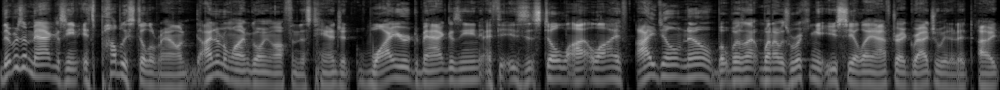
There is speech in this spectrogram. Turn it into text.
There was a magazine. It's probably still around. I don't know why I'm going off on this tangent. Wired magazine. I th- is it still alive? I don't know. But when I, when I was working at UCLA after I graduated, I,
